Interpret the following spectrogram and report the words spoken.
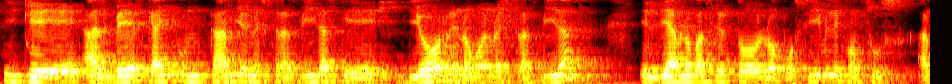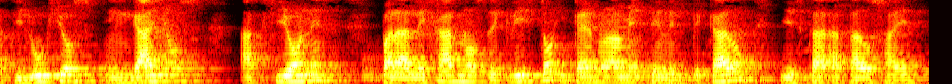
y que al ver que hay un cambio en nuestras vidas, que Dios renovó en nuestras vidas, el diablo va a hacer todo lo posible con sus artilugios, engaños, acciones para alejarnos de Cristo y caer nuevamente en el pecado y estar atados a Él.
